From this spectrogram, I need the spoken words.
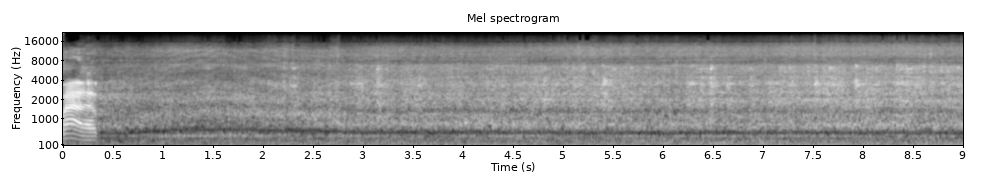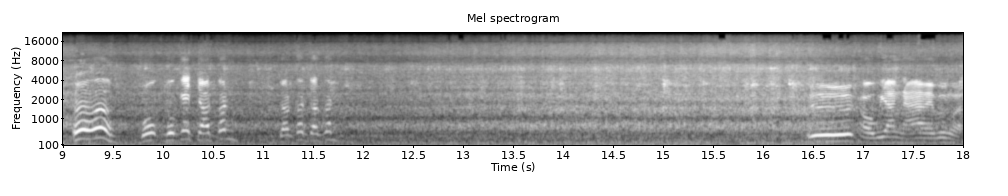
มาครับ เออเออโบกโบกแกจอดก่อนจอดก่อนจอดก่อนเออเขาย่างหนาไหมเบิ่งว่ะ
